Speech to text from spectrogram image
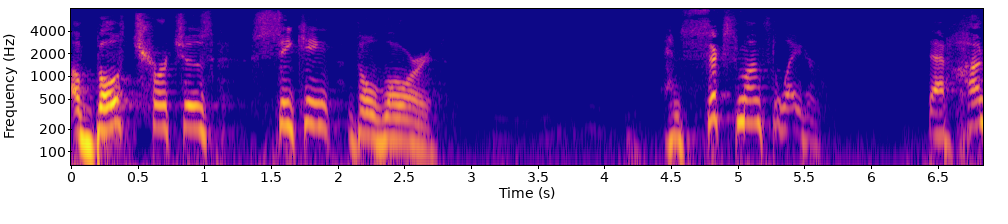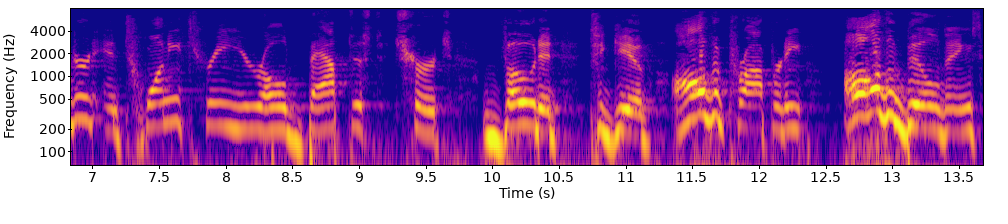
of both churches seeking the Lord. And six months later, that 123 year old Baptist church voted to give all the property, all the buildings,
